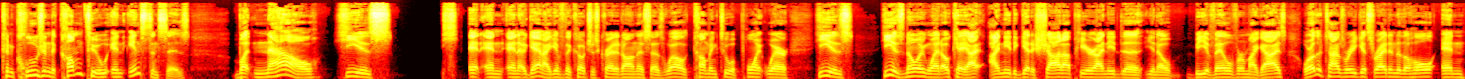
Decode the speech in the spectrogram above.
conclusion to come to in instances. But now he is, and and and again, I give the coaches credit on this as well, coming to a point where he is he is knowing when okay I, I need to get a shot up here i need to you know be available for my guys or other times where he gets right into the hole and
